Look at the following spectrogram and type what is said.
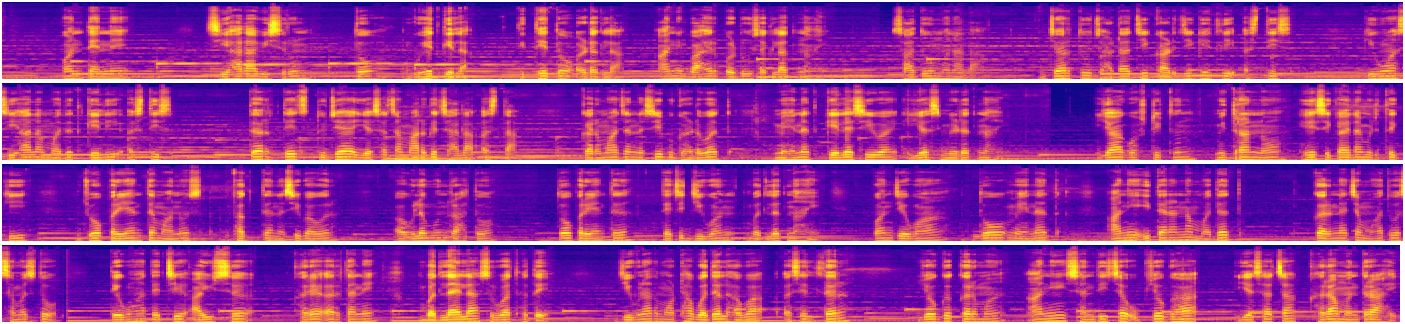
पण त्याने सिंहाला विसरून तो गुहेत गेला. तिथे तो अडकला आणि बाहेर पडू शकलाच नाही. साधू म्हणाला जर तू झाडाची काळजी घेतली असतीस किंवा सिंहाला मदत केली असतीस तर तेच तुझ्या यशाचा मार्ग झाला असता. कर्माचं नशीब घडवत मेहनत केल्याशिवाय यश मिळत नाही. या गोष्टीतून मित्रांनो हे शिकायला मिळतं की जोपर्यंत माणूस फक्त नशिबावर अवलंबून राहतो तोपर्यंत त्याचे जीवन बदलत नाही. पण जेव्हा तो मेहनत आणि इतरांना मदत करण्याचं महत्त्व समजतो तेव्हा त्याचे आयुष्य खऱ्या अर्थाने बदलायला सुरुवात होते. जीवनात मोठा बदल हवा असेल तर योगकर्म कर्म आणि संधीचा उपयोग हा यशाचा खरा मंत्र आहे.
